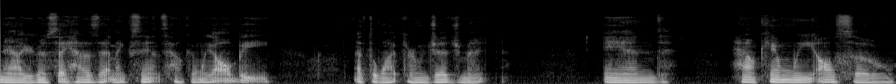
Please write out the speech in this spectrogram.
Now, you're going to say, how does that make sense? How can we all be at the white throne judgment? And how can we also,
